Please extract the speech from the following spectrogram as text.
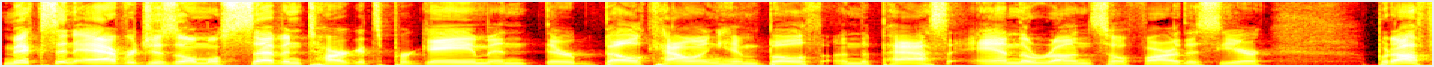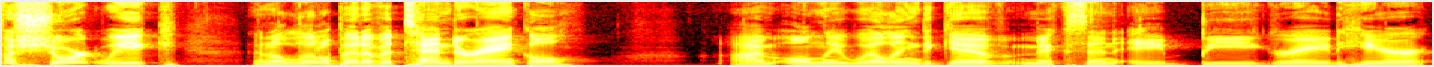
Mixon averages almost seven targets per game, and they're bell cowing him both on the pass and the run so far this year. But off a short week and a little bit of a tender ankle, I'm only willing to give Mixon a B grade here.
